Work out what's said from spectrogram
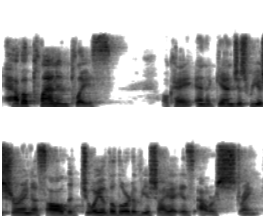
Have a plan in place. Okay, and again, just reassuring us all the joy of the Lord of Yeshaya is our strength.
